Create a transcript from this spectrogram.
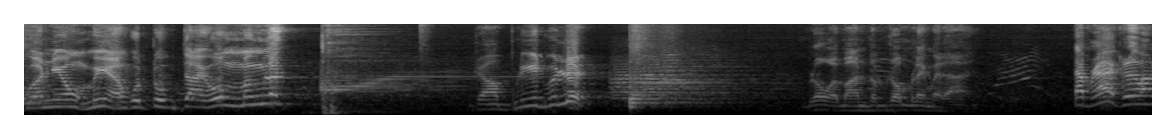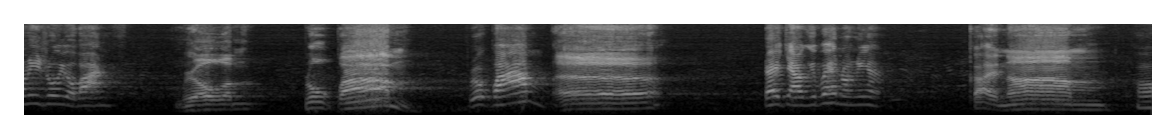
กว่านี้เมียกูตุบใจห้องมึงเล็ดจะปลีดไปเล็ด โรยมันตมๆเลยไม่ได้ทำไรเกลือบางนี่ช่วยอยู่บ้านเรากับปลูกปาล์มปลูกปาล์มเออ ได้เจ้ากี่แป้นตรงนี้ใกล้น้อ๋อ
